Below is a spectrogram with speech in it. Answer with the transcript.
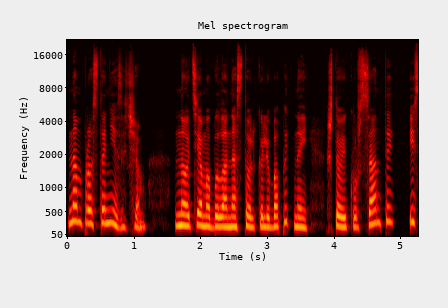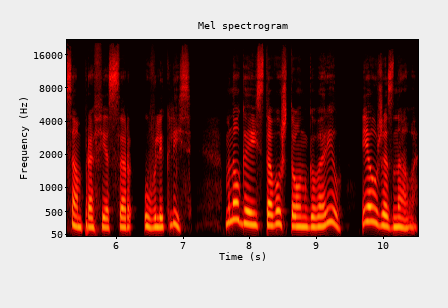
Нам просто незачем. Но тема была настолько любопытной, что и курсанты, и сам профессор увлеклись. Многое из того, что он говорил, я уже знала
